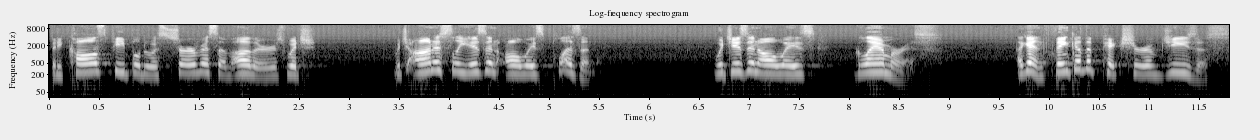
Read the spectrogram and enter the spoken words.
But He calls people to a service of others, which, which honestly isn't always pleasant, which isn't always glamorous. Again, think of the picture of Jesus.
